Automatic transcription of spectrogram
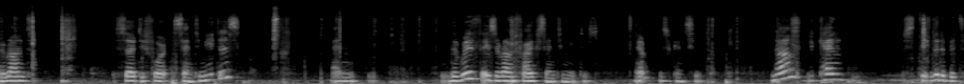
around 34 centimeters. And the width is around 5 centimeters. Yeah as you can see. Now you can a little bit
